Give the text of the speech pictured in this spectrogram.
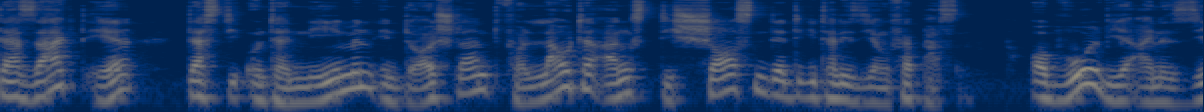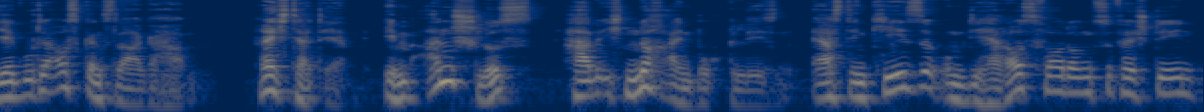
Da sagt er, dass die Unternehmen in Deutschland vor lauter Angst die Chancen der Digitalisierung verpassen, obwohl wir eine sehr gute Ausgangslage haben. Recht hat er. Im Anschluss habe ich noch ein Buch gelesen. Erst den Käse, um die Herausforderungen zu verstehen,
